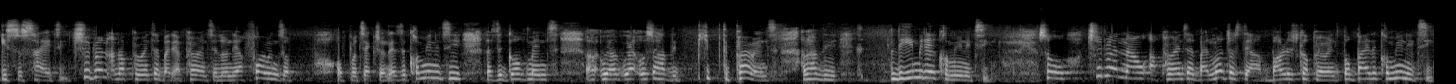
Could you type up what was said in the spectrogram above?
is society. Children are not parented by their parents alone. There are four rings of, of protection. There's a community, there's the government, uh, we, have, we, also have the, the parents, and we have the, the immediate community. So children now are parented by not just their biological parents, but by the community.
